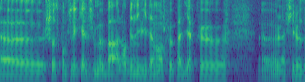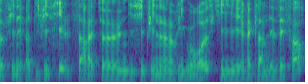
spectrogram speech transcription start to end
Euh, choses contre lesquelles je me bats. Alors bien évidemment, je peux pas dire que euh, la philosophie n'est pas difficile, ça reste une discipline rigoureuse qui réclame des efforts,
